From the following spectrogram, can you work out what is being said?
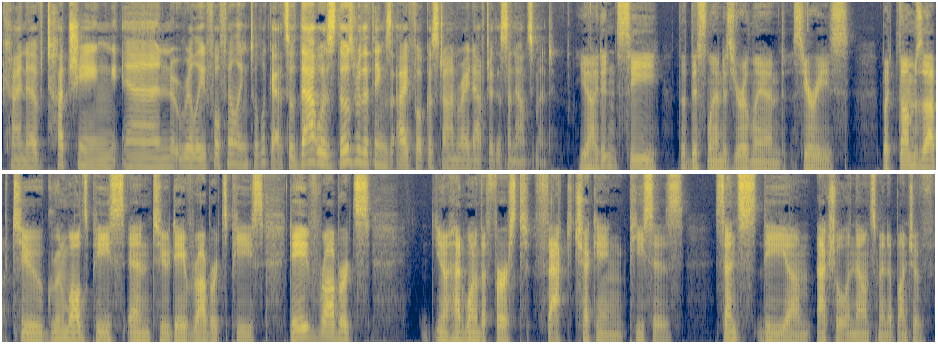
kind of touching and really fulfilling to look at. So that was those were the things I focused on right after this announcement. Yeah, I didn't see the This Land is Your Land series. But thumbs up to Grunwald's piece and to Dave Roberts' piece. Dave Roberts, you know, had one of the first fact-checking pieces since the um, actual announcement. A bunch of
